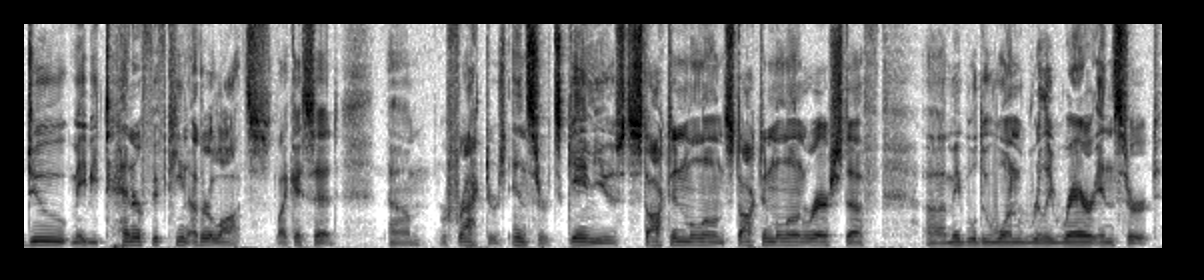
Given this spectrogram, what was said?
Do maybe ten or fifteen other lots, like I said. Um, refractors, inserts, game used, Stockton Malone, Stockton Malone rare stuff, uh, maybe we'll do one really rare insert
